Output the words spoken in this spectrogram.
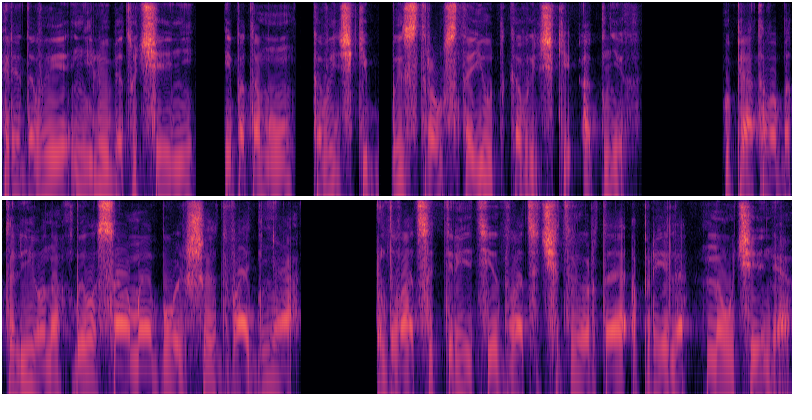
рядовые не любят учений и потому, кавычки, быстро устают, кавычки, от них. У пятого батальона было самое большее два дня, 23-24 апреля, на учения.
